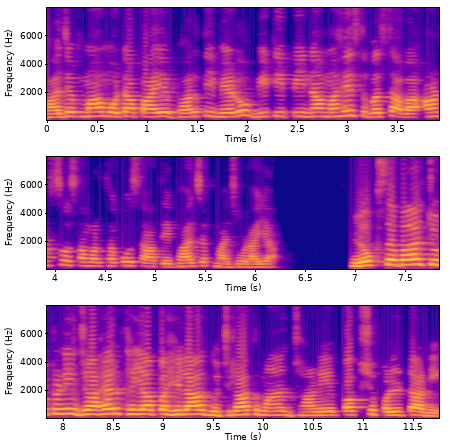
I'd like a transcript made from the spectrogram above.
ભાજપમાં મોટા પાયે ભરતી મેળો બીટીપીના મહેશ વસાવા આઠસો સમર્થકો સાથે ભાજપમાં જોડાયા. લોકસભા ચૂંટણી જાહેર થયા પહેલા ગુજરાતમાં જાણે પક્ષ પલટાની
